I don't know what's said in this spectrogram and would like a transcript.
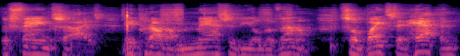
the fang size. They put out a massive yield of venom. So bites that happen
